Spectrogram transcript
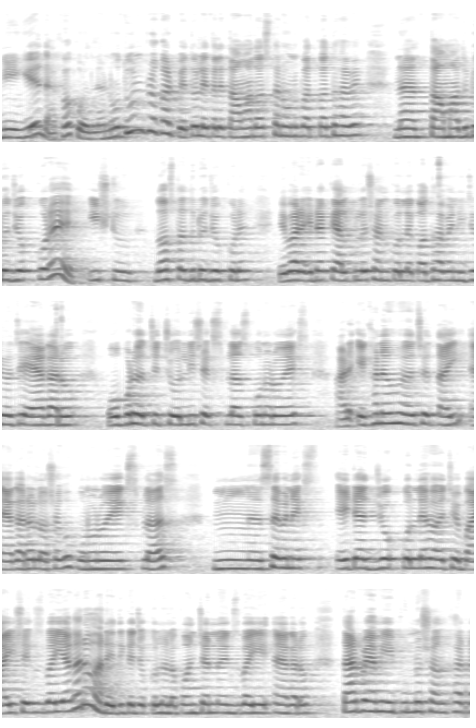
নিয়ে গিয়ে দেখো করে দিলাম। নতুন প্রকার পেতলে, তাহলে তামা দস্তার অনুপাত কত হবে? না, তামা দুটো যোগ করে, ইস্টু দস্তা দুটো যোগ করে। এবার এটা ক্যালকুলেশন করলে কত হবে? নিচে হচ্ছে এগারো, ওপরে হচ্ছে চল্লিশ এক্স প্লাস পনেরো এক্স, আর এখানেও হয়েছে তাই এগারো লসাগু পনেরো এক্স প্লাস সেভেন এক্স এইটা যোগ করলে হয়েছে বাইশ এক্স বাই এগারো, আর এদিকে যোগ করলে হলো পঞ্চান্ন এক্স বাই এগারো। তারপরে আমি এই পূর্ণ সংখ্যার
